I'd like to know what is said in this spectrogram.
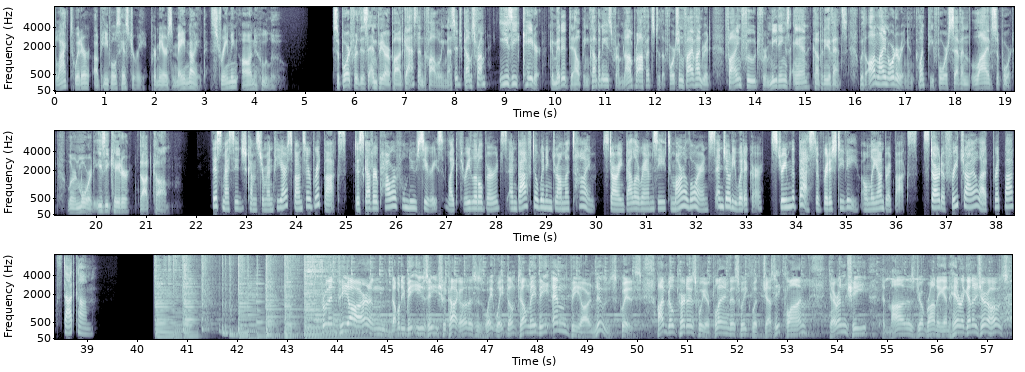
Black Twitter, A People's History premieres May 9th, streaming on Hulu. Support for this NPR podcast and the following message comes from ezCater, committed to helping companies from nonprofits to the Fortune 500 find food for meetings and company events. With online ordering and 24 7 live support. Learn more at ezcater.com. This message comes from NPR sponsor BritBox. Discover powerful new series like Three Little Birds and BAFTA winning drama Time, starring Bella Ramsey, Tamara Lawrence, and Jodie Whittaker. Stream the best of British TV only on BritBox. Start a free trial at BritBox.com. From NPR and WBEZ Chicago, this is Wait, Wait, Don't Tell Me, the NPR News Quiz. I'm Bill Kurtis. We are playing this week with Jessi Klein, Karen Chee, and Maz Jobrani. And here again is your host,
